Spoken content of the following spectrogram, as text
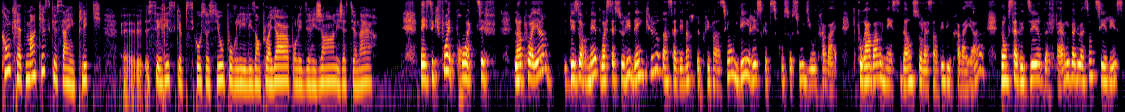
concrètement, qu'est-ce que ça implique, euh, ces risques psychosociaux pour les, les employeurs, pour les dirigeants, les gestionnaires? Bien, c'est qu'il faut être proactif. L'employeur désormais, doit s'assurer d'inclure dans sa démarche de prévention les risques psychosociaux liés au travail, qui pourraient avoir une incidence sur la santé des travailleurs. Donc, ça veut dire de faire l'évaluation de ces risques,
